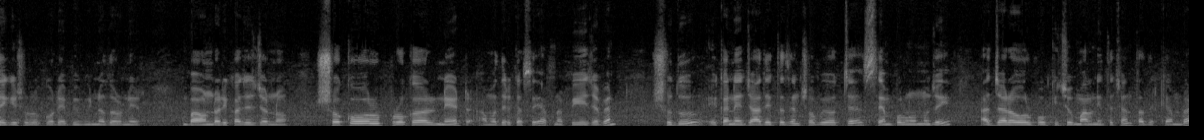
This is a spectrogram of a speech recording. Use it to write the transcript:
থেকে শুরু করে, বিভিন্ন ধরনের বাউন্ডারি কাজের জন্য সকল প্রকার নেট আমাদের কাছে আপনার পেয়ে যাবেন। শুধু এখানে যা দেখতেছেন সবই হচ্ছে স্যাম্পল অনুযায়ী। আর যারা অল্প কিছু মাল নিতে চান, তাদেরকে আমরা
